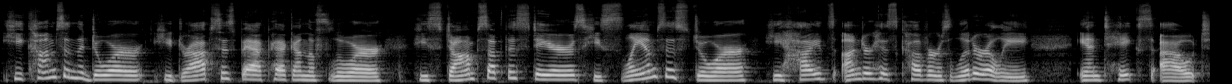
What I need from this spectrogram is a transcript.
he comes in the door, he drops his backpack on the floor, he stomps up the stairs, he slams his door, he hides under his covers literally, and takes out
